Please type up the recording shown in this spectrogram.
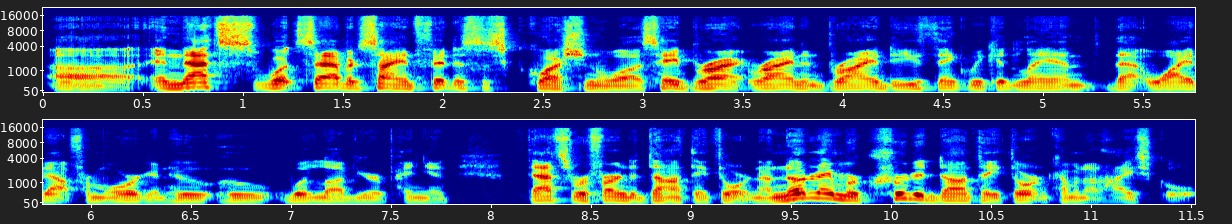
Uh, and that's what Savage Science Fitness's question was. Hey, Brian, Ryan and Brian, do you think we could land that wideout from Oregon? Who who would love your opinion? That's referring to Dont'e Thornton. Now Notre Dame recruited Dont'e Thornton coming out of high school.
